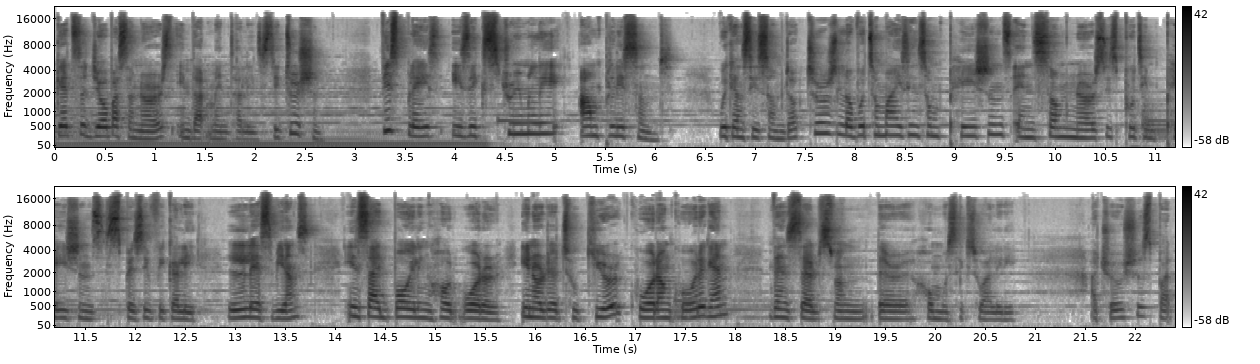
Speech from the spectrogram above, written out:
gets a job as a nurse in that mental institution. This place is extremely unpleasant. We can see some doctors lobotomizing some patients and some nurses putting patients, specifically lesbians, inside boiling hot water in order to cure, quote unquote, again, themselves from their homosexuality. Atrocious but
